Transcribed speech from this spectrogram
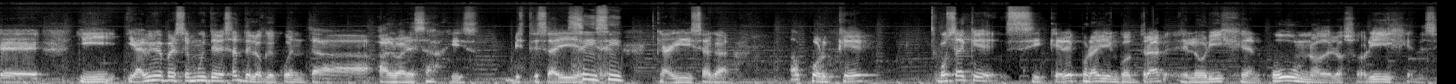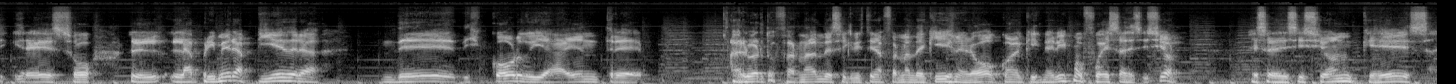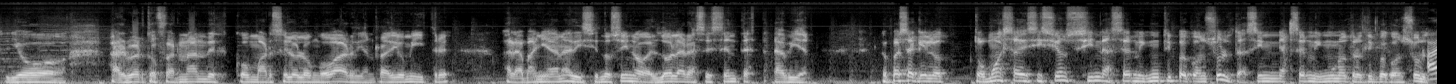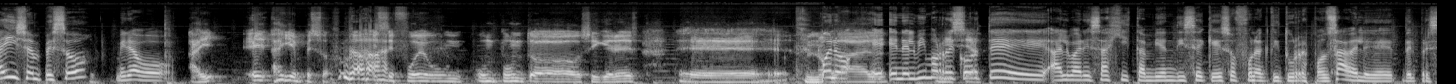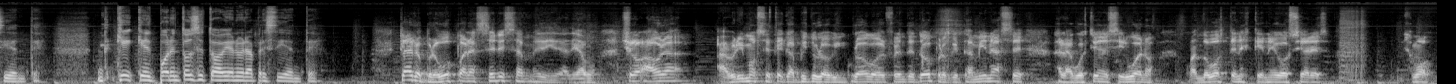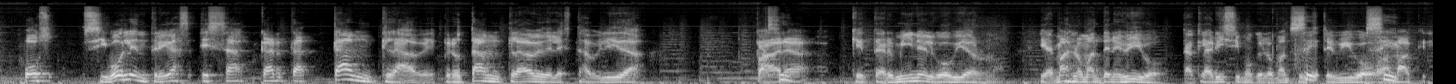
Eh, y, a mí me parece muy interesante lo que cuenta Álvarez Agis, viste ahí, sí, sí. que ahí saca, porque Vos sabés que si querés por ahí encontrar el origen, uno de los orígenes, si querés, o la primera piedra de discordia entre Alberto Fernández y Cristina Fernández Kirchner o con el kirchnerismo fue esa decisión. Esa decisión que salió Alberto Fernández con Marcelo Longobardi en Radio Mitre a la mañana diciendo, sí, no, el dólar a 60 está bien. Lo que pasa es que lo tomó esa decisión sin hacer ningún tipo de consulta, sin hacer ningún otro tipo de consulta. Ahí ya empezó, mira vos. Ahí, eh, ahí empezó. Ese fue un, punto, si querés, eh, Bueno, eh, en el mismo recorte, Álvarez Agis también dice que eso fue una actitud responsable del presidente, que, que por entonces todavía no era presidente. Claro, pero vos para hacer esa medida, digamos, yo ahora abrimos este capítulo vinculado con el Frente de Todo, pero que también hace a la cuestión de decir, bueno, cuando vos tenés que negociar eso, digamos, vos, si vos le entregás esa carta tan clave, pero tan clave de la estabilidad para que termine el gobierno, y además lo mantenés vivo, está clarísimo que lo mantuviste vivo a Macri.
